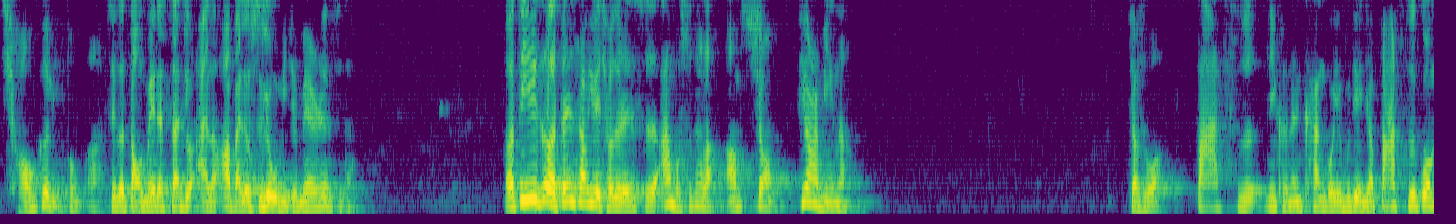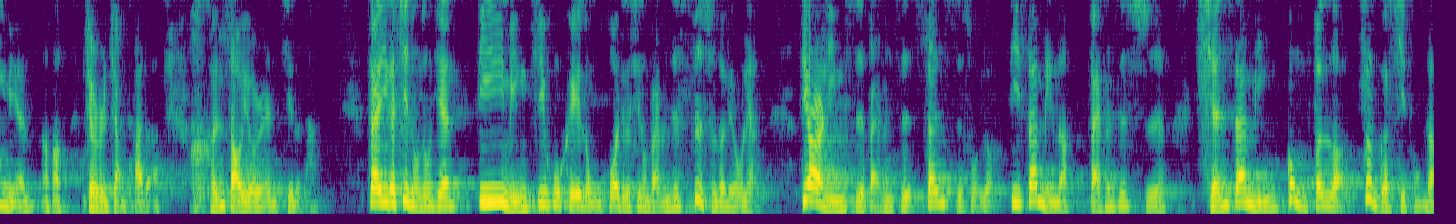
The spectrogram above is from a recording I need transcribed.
乔戈里峰啊，这个倒霉的山就矮了二百六十六米，就没人认识它。呃，第一个登上月球的人是阿姆斯特朗 （Armstrong），第二名呢，叫做巴斯。你可能看过一部电影叫《巴斯光年》啊，就是讲他的。很少有人记得他。在一个系统中间，第一名几乎可以笼获这个系统百分之四十的流量，第二名是百分之三十左右，第三名呢百分之十。前三名共分了这个系统的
